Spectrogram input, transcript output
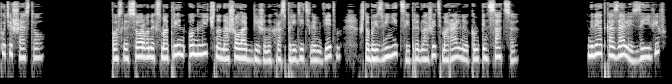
путешествовал. После сорванных смотрин он лично нашел обиженных распорядителем ведьм, чтобы извиниться и предложить моральную компенсацию. Две отказались, заявив,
